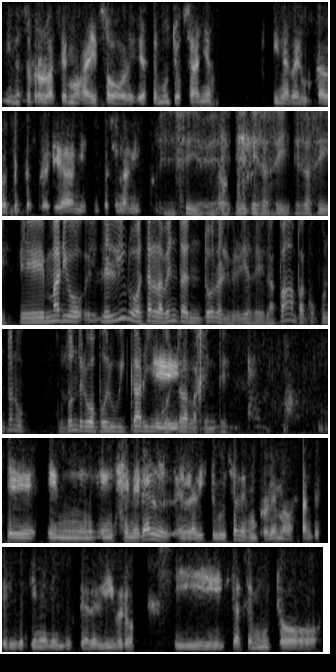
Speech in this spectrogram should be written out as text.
y nosotros lo hacemos a eso desde hace muchos años sin haber buscado espectacularidad ni sensacionalismo. Eh, sí, eh, eh, es así, es así. Mario, ¿el libro va a estar a la venta en todas las librerías de La Pampa? Contanos dónde lo va a poder ubicar y encontrar la gente. en, en general, la distribución es un problema bastante serio que tiene la industria del libro. y se hace mucho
